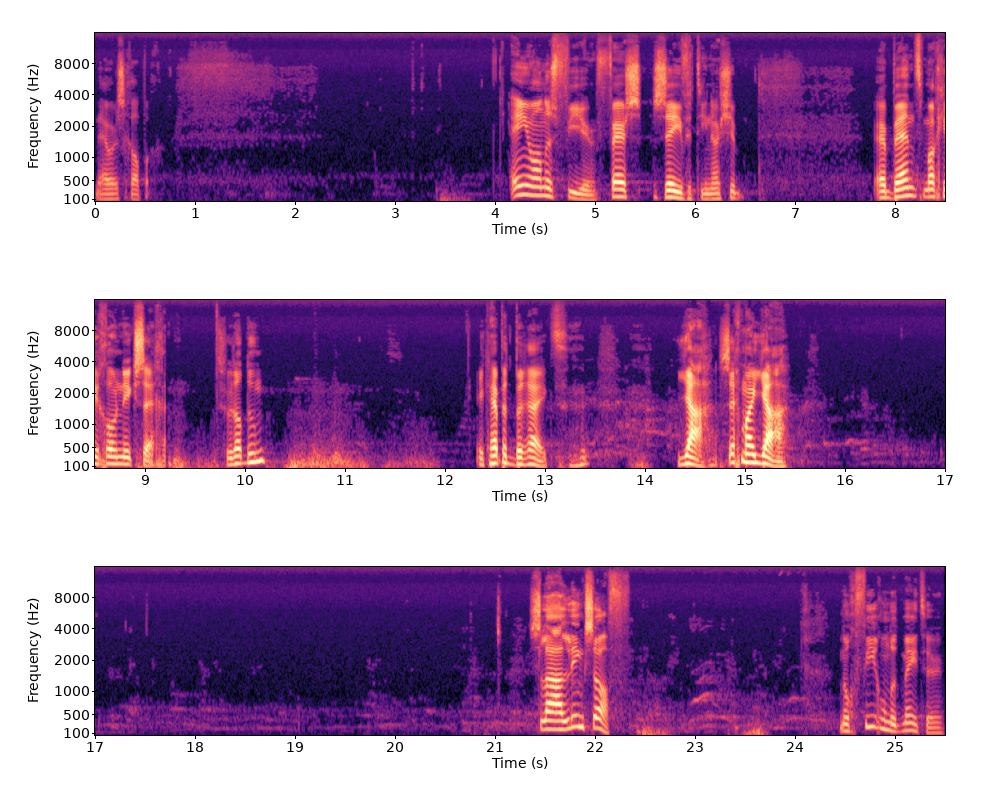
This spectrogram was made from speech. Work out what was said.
Nee hoor, is grappig. 1 Johannes 4, vers 17. Als je er bent, mag je gewoon niks zeggen. Zullen we dat doen? Ik heb het bereikt. ja, zeg maar ja. Sla linksaf. Nog 400 meter.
